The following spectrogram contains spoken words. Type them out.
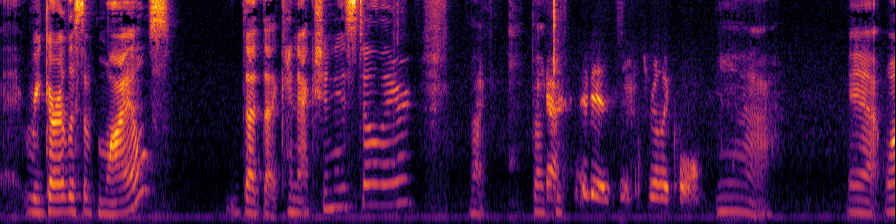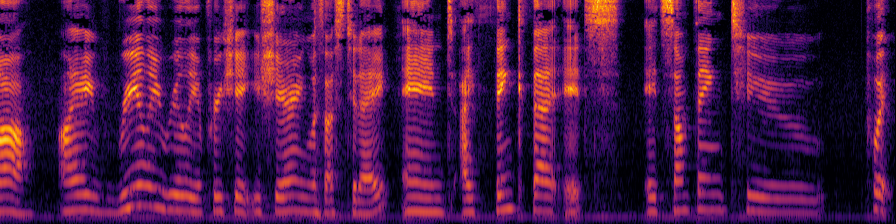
eh, regardless of miles that that connection is still there. Like, like yeah, it is. It's really cool. Yeah. Yeah. Wow. I really, really appreciate you sharing with us today. And I think that it's it's something to put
